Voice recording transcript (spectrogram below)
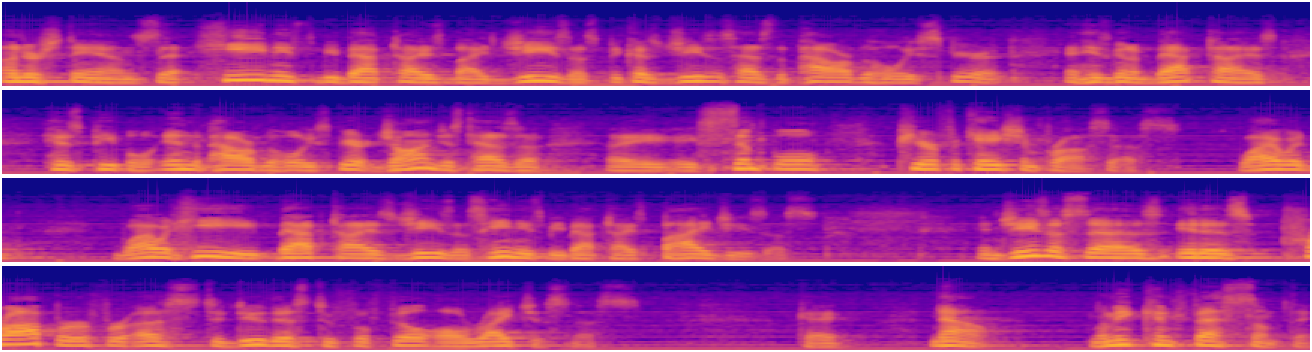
understands that he needs to be baptized by Jesus because Jesus has the power of the Holy Spirit, and he's going to baptize his people in the power of the Holy Spirit. John just has a, a, a simple purification process. Why would, why would he baptize Jesus? He needs to be baptized by Jesus. And Jesus says it is proper for us to do this to fulfill all righteousness. Okay? Now, let me confess something,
